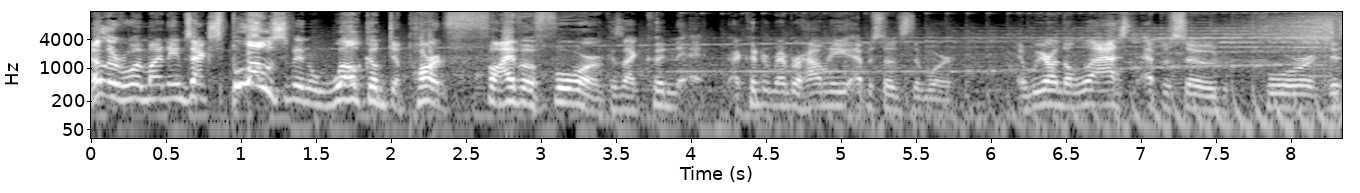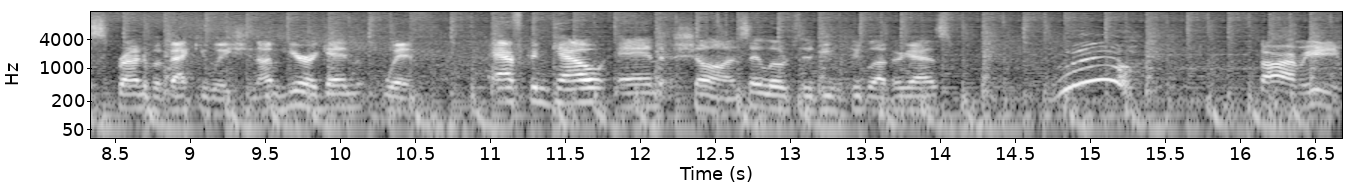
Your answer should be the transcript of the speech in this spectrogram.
Hello everyone, my name's Axeplosive and welcome to part 504 because I couldn't I couldn't remember how many episodes there were. And we are on the last episode for this round of evacuation. I'm here again with African Cow and Sean. Say hello to the people people out there, guys. Woo! Sorry, I'm eating.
